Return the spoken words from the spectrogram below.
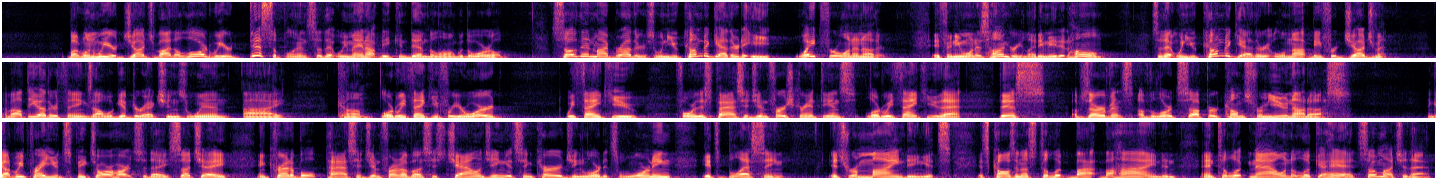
But when we are judged by the Lord, we are disciplined so that we may not be condemned along with the world. So then, my brothers, when you come together to eat, wait for one another. If anyone is hungry, let him eat at home so that when you come together, it will not be for judgment. About the other things, I will give directions when I come. Lord, we thank you for your word. We thank you for this passage in 1 Corinthians. Lord, we thank you that this observance of the Lord's Supper comes from you, not us. And God, we pray you'd speak to our hearts today. Such a incredible passage in front of us. It's challenging, it's encouraging, Lord. It's warning, it's blessing. It's reminding, it's, it's causing us to look by, behind and, and to look now and to look ahead. So much of that.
